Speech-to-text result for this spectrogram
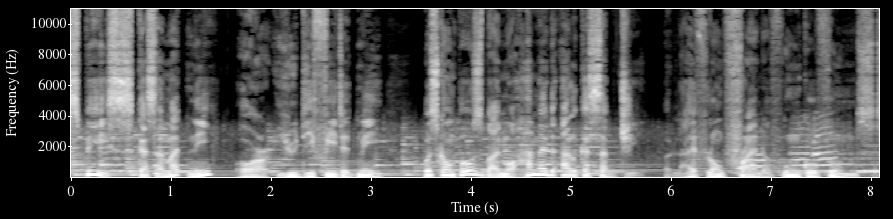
This piece, Kasamatni, or You Defeated Me, was composed by Mohammed Al Kasabji, a lifelong friend of Umm Kulthum's.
